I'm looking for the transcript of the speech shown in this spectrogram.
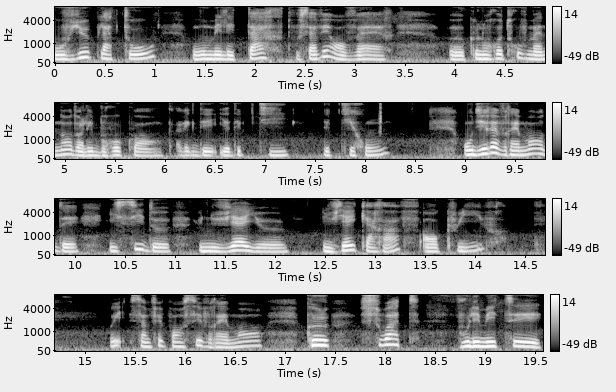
vieux plateau où on met les tartes, vous savez, en verre, euh, que l'on retrouve maintenant dans les brocantes, avec des, il y a des petits, des petits ronds. On dirait vraiment des, ici de, une, vieille, euh, vieille carafe en cuivre. Oui, ça me fait penser vraiment que soit vous les mettez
